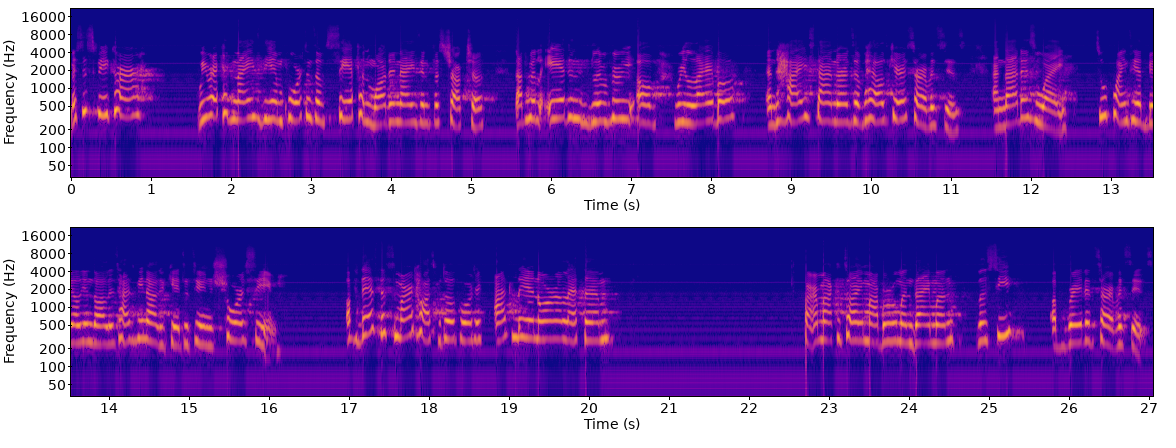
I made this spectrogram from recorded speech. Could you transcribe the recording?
Mr. Speaker, we recognize the importance of safe and modernized infrastructure that will aid in the delivery of reliable and high standards of healthcare services, and that is why $2.8 billion has been allocated to ensure same. Of this, the Smart Hospital project at Leonora Lethem Paramakatoi, Mabaruma, and Diamond will see upgraded services.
